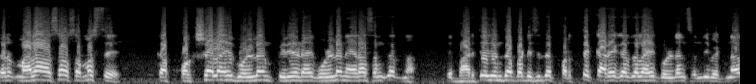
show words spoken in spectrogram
तर मला असं समजतंय का पक्षाला हे गोल्डन पिरियड आहे गोल्डन एरा सांगतात ना. ते भारतीय जनता पार्टीचे तर प्रत्येक कार्यकर्त्याला हे गोल्डन संधी भेटणार.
